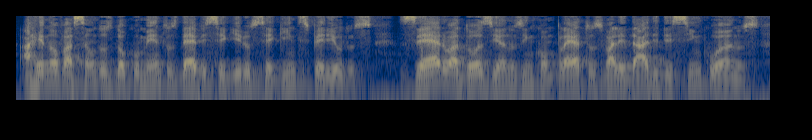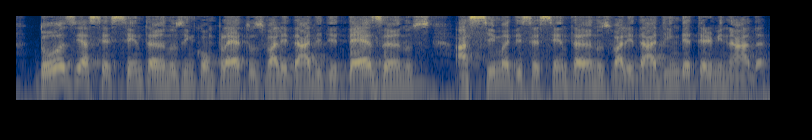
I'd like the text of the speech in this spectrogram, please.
a renovação dos documentos deve seguir os seguintes períodos: 0 a 12 anos incompletos, validade de 5 anos, 12 a 60 anos incompletos, validade de 10 anos, acima de 60 anos, validade indeterminada.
